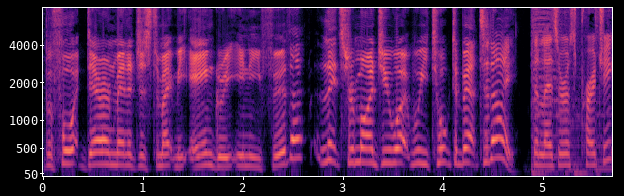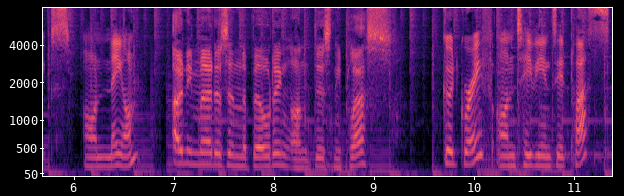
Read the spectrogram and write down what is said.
Before Darren manages to make me angry any further, let's remind you what we talked about today. The Lazarus Projects on Neon. Only Murders in the Building on Disney Plus. Good Grief on TVNZ Plus.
